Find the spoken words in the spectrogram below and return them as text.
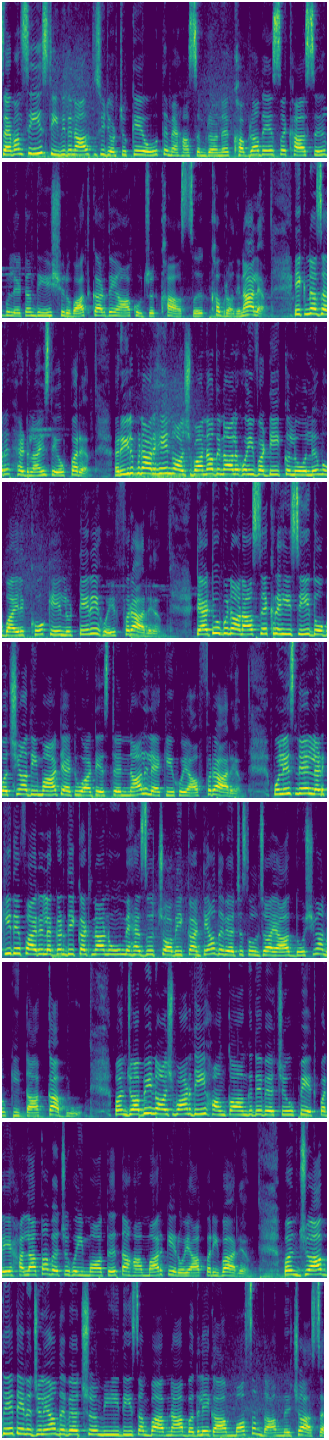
7 cease TV ਦੇ ਨਾਲ ਤੁਸੀਂ ਜੁੜ ਚੁੱਕੇ ਹੋ ਤੇ ਮੈਂ ਹਾਂ ਸਿਮਰਨ। ਖਬਰਾਂ ਦੇ ਇਸ ਖਾਸ ਬੁਲੇਟਿਨ ਦੀ ਸ਼ੁਰੂਆਤ ਕਰਦੇ ਹਾਂ, ਕੁਝ ਖਾਸ ਖਬਰਾਂ ਦੇ ਨਾਲ। ਇੱਕ ਨਜ਼ਰ ਹੈਡਲਾਈਨਸ ਦੇ ਉੱਪਰ। ਰੀਲ ਬਣਾ ਰਹੇ ਨੌਜਵਾਨਾਂ ਦੇ ਨਾਲ ਹੋਈ ਵੱਡੀ ਕਲੋਲ ਮੋਬਾਈਲ ਖੋ ਕੇ ਲੁਟੇਰੇ ਹੋਏ ਫਰਾਰ। ਟੈਟੂ ਬਣਾਉਣਾ ਸਿੱਖ ਰਹੀ ਸੀ। ਦੋ ਬੱਚਿਆਂ ਦੀ ਮਾਂ ਟੈਟੂ ਆਰਟਿਸਟ ਨਾਲ ਲੈ ਕੇ ਹੋਇਆ ਫਰਾਰ। ਪੁਲਿਸ ਨੇ ਲੜਕੀ ਦੇ ਫਾਇਰ ਲੱਗਣ ਦੀ ਘਟਨਾ ਨੂੰ ਮਹਿਜ਼ 24 ਘੰਟਿਆਂ ਦੇ ਵਿੱਚ ਸੁਲਝਾਇਆ, ਦੋਸ਼ੀਆਂ ਨੂੰ ਕੀਤਾ ਕਾਬੂ। ਪੰਜਾਬੀ ਨੌਜਵਾਨ ਦੀ ਹਾਂਗਕਾਂਗ ਦੇ ਵਿੱਚ ਭੇਤ ਭਰੇ ਹਾਲਾਤਾਂ ਵਿੱਚ ਹੋਈ ਮੌਤ ਤਾਂ ਮਾਰ ਕੇ ਰੋਇਆ ਪਰਿਵਾਰ। ਪੰਜਾਬ ਦੇ ਤਿੰਨ ਜ਼ਿਲ੍ਹਿਆਂ ਦੇ ਵਿੱਚ ਮੀਂਹ ਦੀ ਸੰਭਾਵਨਾ ਬਦਲੇਗਾ ਮੌਸਮ ਦਾ ਮਿਜਾਜ਼।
